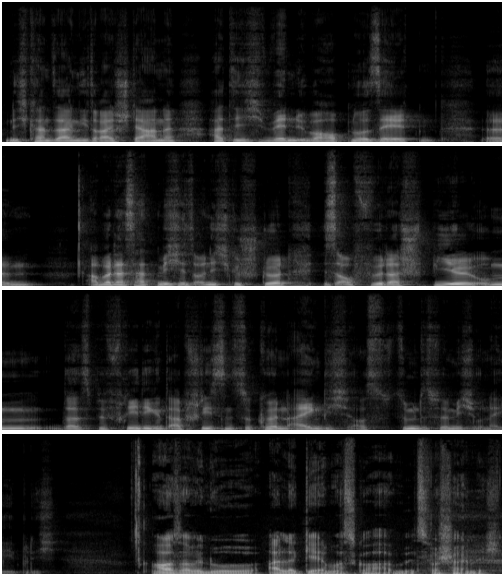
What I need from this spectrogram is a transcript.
Und ich kann sagen, die drei Sterne hatte ich, wenn überhaupt, nur selten. Ähm, aber das hat mich jetzt auch nicht gestört. Ist auch für das Spiel, um das befriedigend abschließen zu können, eigentlich aus, zumindest für mich unerheblich. Außer wenn du alle Gamerscore haben willst, wahrscheinlich.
